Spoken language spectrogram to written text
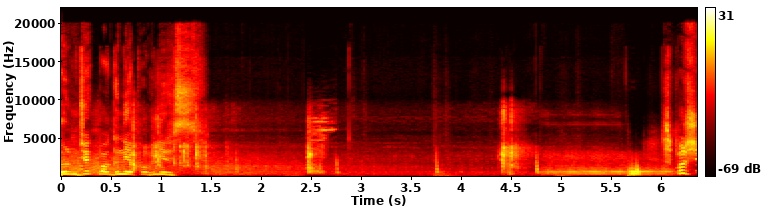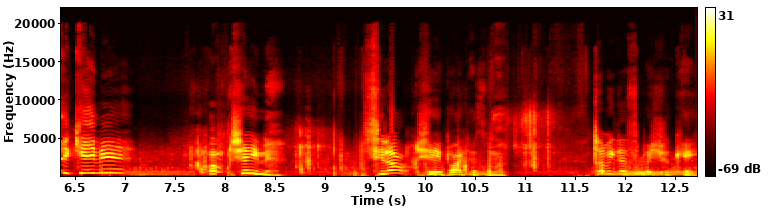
Örümcek bug'ını yapabiliriz. Special key mi? Aa, Şey mi? Silah şey parçası mı? Tabii ki de special key.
